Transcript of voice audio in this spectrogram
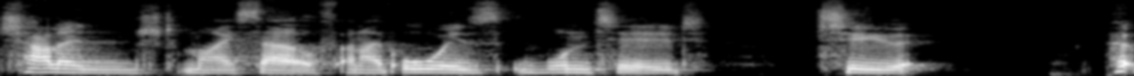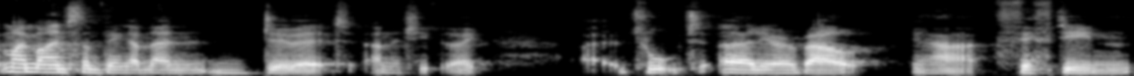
challenged myself, and I've always wanted to put my mind to something and then do it and achieve. Like I talked earlier about yeah, 15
